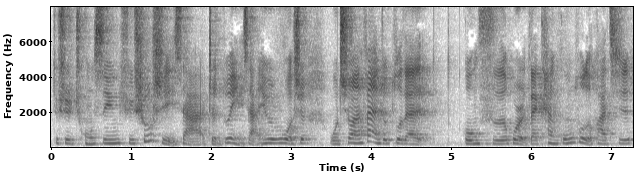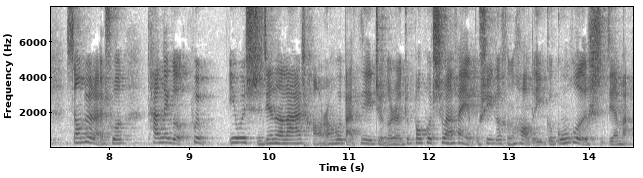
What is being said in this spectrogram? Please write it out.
就是重新去收拾一下、整顿一下。因为如果是我吃完饭就坐在公司或者在看工作的话，其实相对来说，它那个会因为时间的拉长，然后会把自己整个人就包括吃完饭也不是一个很好的一个工作的时间嘛，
